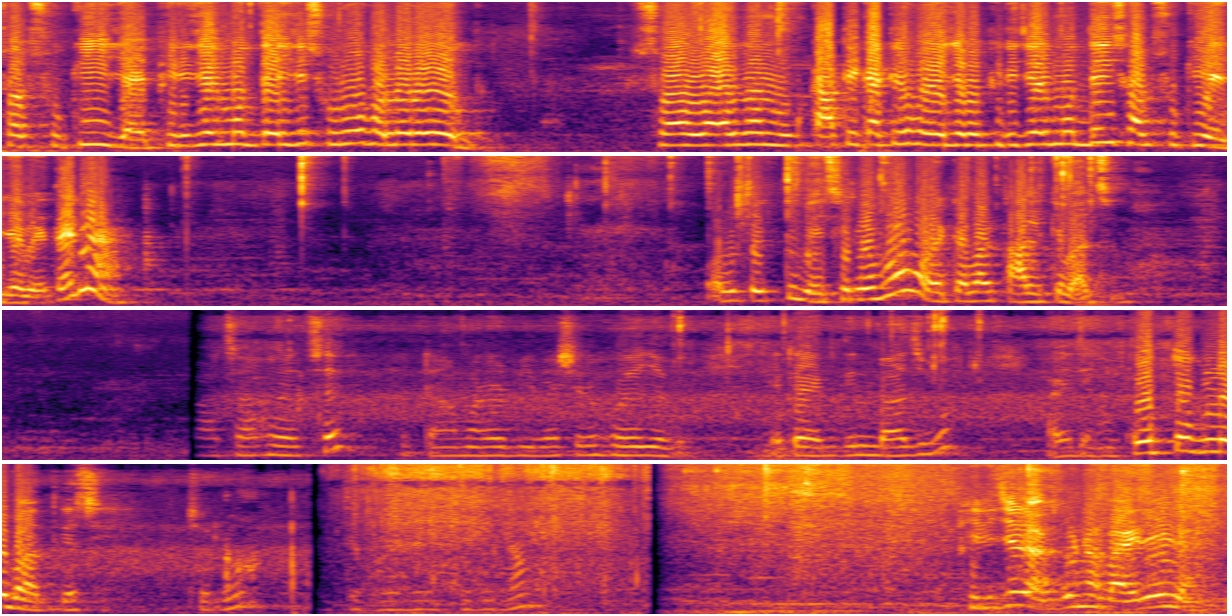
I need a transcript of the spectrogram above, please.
সব শুকিয়ে যায়। ফ্রিজের মধ্যে এই যে শুরু হলো রোদ। সব একদম কাটি কাটি হয়ে যাবে ফ্রিজের মধ্যেই সব শুকিয়ে যাবে তাই না? অল্প একটু বেছে নেব ওইটা আবার কালকে বাঁচবো বাঁচা হয়েছে এটা আমার আর বিবাসের হয়ে যাবে এটা একদিন বাজবো। আর দেখুন কতগুলো বাদ গেছে চলো দিলাম। ফ্রিজে রাখব না বাইরেই রাখব।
